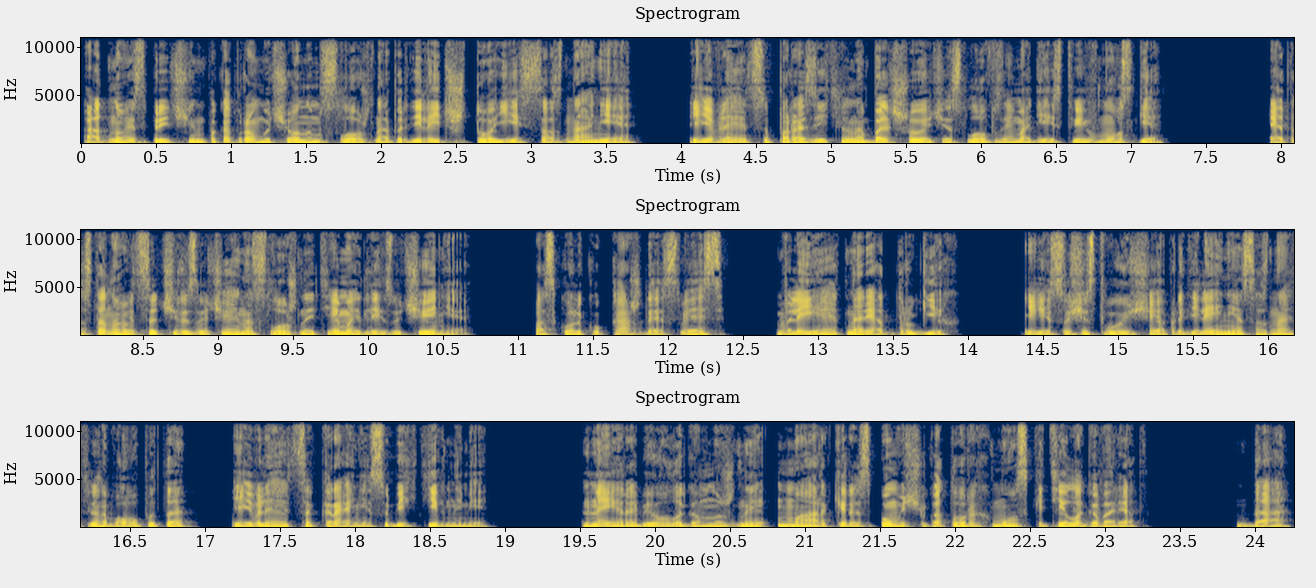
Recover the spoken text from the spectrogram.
Одной из причин, по которым ученым сложно определить, что есть сознание, является поразительно большое число взаимодействий в мозге. Это становится чрезвычайно сложной темой для изучения, поскольку каждая связь влияет на ряд других, и существующие определения сознательного опыта являются крайне субъективными. Нейробиологам нужны маркеры, с помощью которых мозг и тело говорят «Да,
